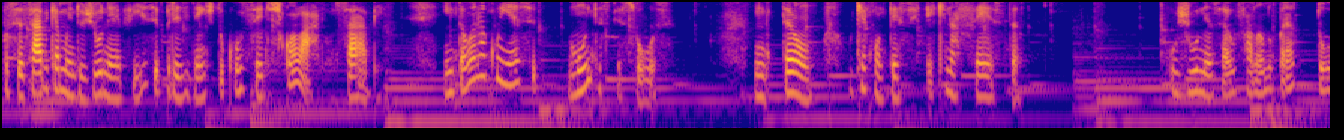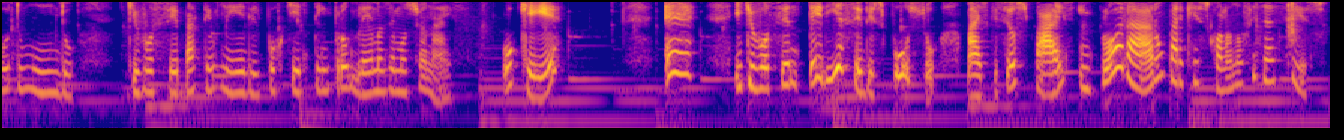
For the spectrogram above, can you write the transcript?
Você sabe que a mãe do Júnior é vice-presidente do conselho escolar, não sabe? Então ela conhece muitas pessoas. Então, o que acontece é que na festa, o Júnior saiu falando para todo mundo que você bateu nele porque ele tem problemas emocionais. O quê? É, e que você teria sido expulso, mas que seus pais imploraram para que a escola não fizesse isso.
